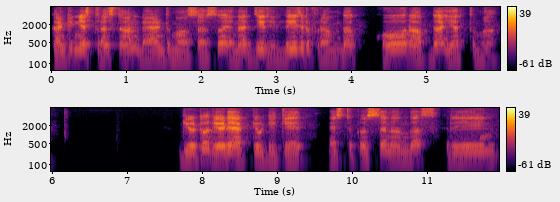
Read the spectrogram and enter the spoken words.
continuous thrust on land masses. So energy released from the core of the earth due to radioactive decay. Next question on the screen.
